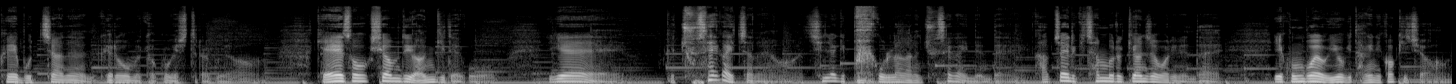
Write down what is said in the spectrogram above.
그에 못지않은 괴로움을 겪고 계시더라고요. 계속 시험도 연기되고 이게 그 추세가 있잖아요. 실력이 팍 올라가는 추세가 있는데 갑자기 이렇게 찬물을 끼얹어 버리는데 이 공부할 의욕이 당연히 꺾이죠.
